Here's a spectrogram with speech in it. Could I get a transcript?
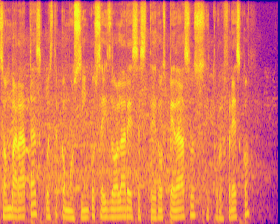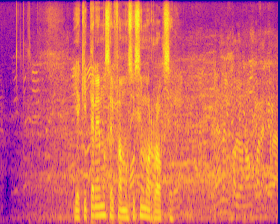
Son baratas, cuesta como 5 o 6 dólares este, dos pedazos y tu refresco. Y aquí tenemos el famosísimo Roxy. Vean el colonón para entrar.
